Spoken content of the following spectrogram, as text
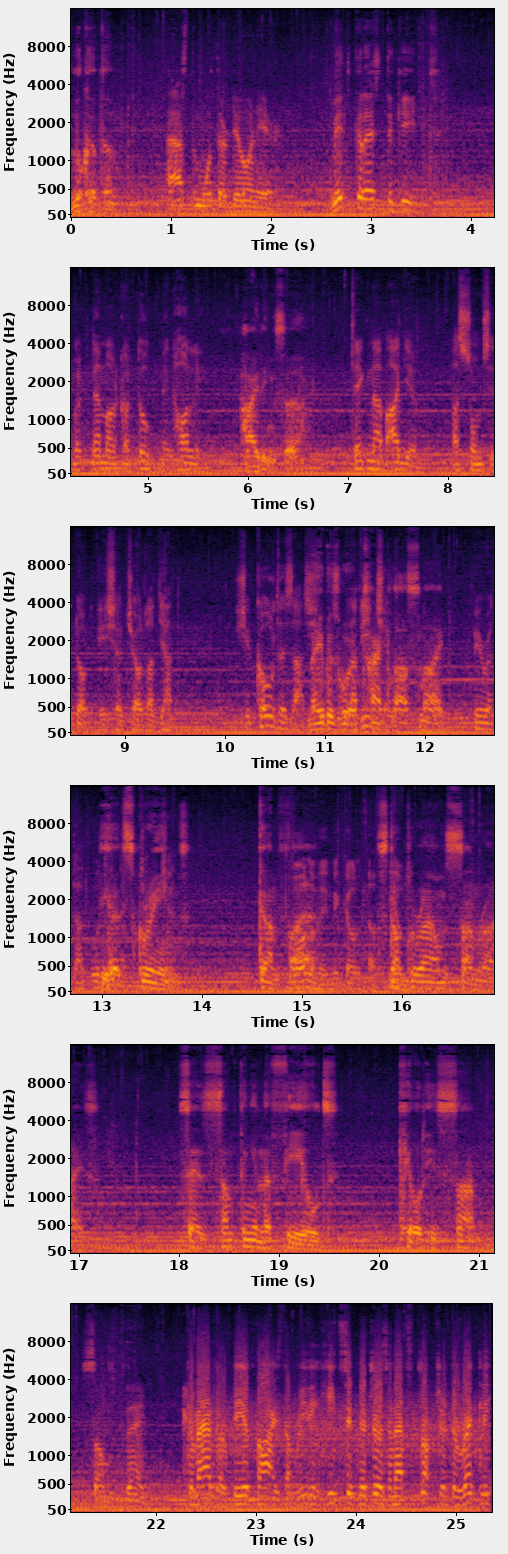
Look at them. Ask them what they're doing here. mit Mitkerestikit. McNamar katuk min Holly. Hiding, sir. Teknab Ayer, Asomsidot Isha Jordadyat. She called us as Neighbors were attacked last night. He heard screams. Gunfire. Stopped around sunrise. Says something in the fields killed his son. Something. Commander, be advised, I'm reading heat signatures in that structure directly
